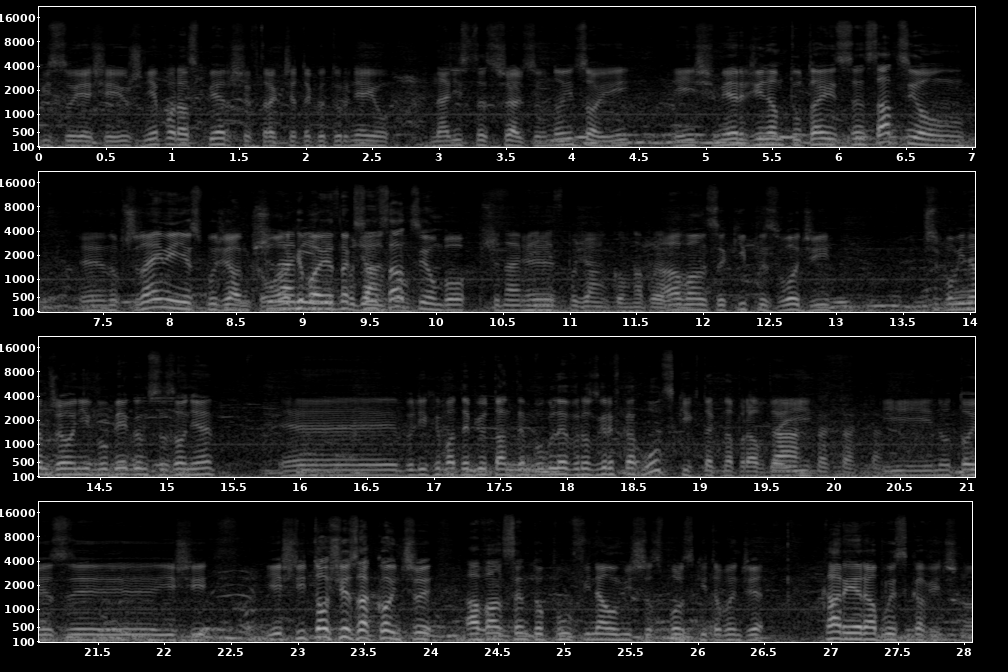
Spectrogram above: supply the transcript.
wpisuje się już nie po raz pierwszy w trakcie tego turnieju na listę strzelców. No i co? I, i śmierdzi nam tutaj sensacją, no przynajmniej niespodzianką, ale Przynajmniej chyba jednak sensacją, bo Przynajmniej niespodzianką na pewno. awans ekipy z Łodzi. Przypominam, że oni w ubiegłym sezonie e, byli chyba debiutantem w ogóle w rozgrywkach łódzkich tak naprawdę. Tak, I, tak, tak, tak. I no to jest, y, jeśli, jeśli to się zakończy awansem do półfinału Mistrzostw Polski, to będzie kariera błyskawiczna.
